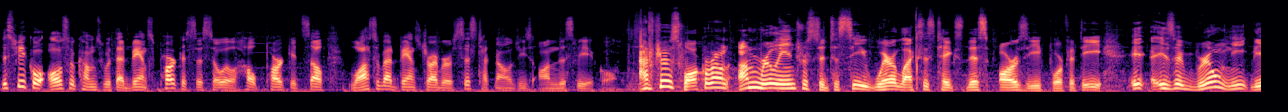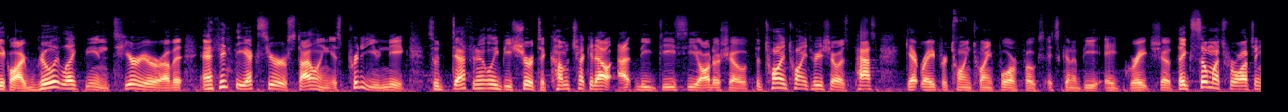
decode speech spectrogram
This vehicle also comes with advanced park assist, so it'll help park itself. Lots of advanced driver assist technologies on this vehicle. After this walk around, I'm really interested to see where Lexus takes this RZ 450e. It is a real neat vehicle. I really like the interior of it and I think the exterior styling is pretty unique. So definitely be sure to come check it out at the DC Auto Show. If the 2023 show has passed, get ready for 2024, folks. It's gonna be a great show. Thanks so much for watching.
